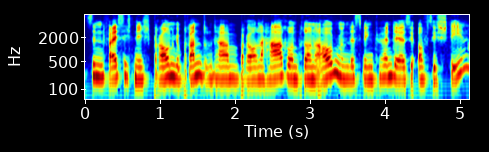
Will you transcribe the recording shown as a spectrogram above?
sind, weiß ich nicht, braun gebrannt und haben braune Haare und braune Augen und deswegen könnte er sie- auf sie stehen.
